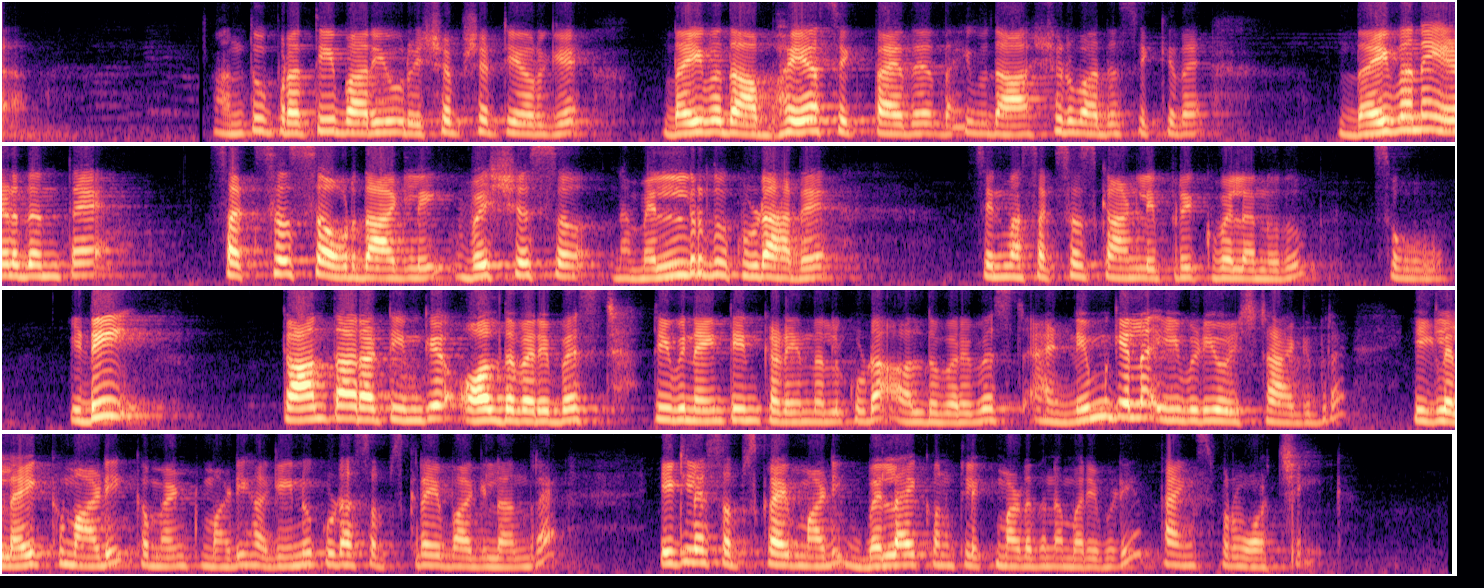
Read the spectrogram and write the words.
ಅಂತೂ ಪ್ರತಿ ಬಾರಿಯೂ ರಿಷಬ್ ಶೆಟ್ಟಿ ಅವ್ರಿಗೆ ದೈವದ ಅಭಯ ಸಿಗ್ತಾ ಇದೆ, ದೈವದ ಆಶೀರ್ವಾದ ಸಿಕ್ಕಿದೆ. ದೈವನೇ ಹೇಳದಂತೆ ಸಕ್ಸಸ್ ಅವ್ರದ್ದಾಗಲಿ ವಿಶಸ್ ನಮ್ಮೆಲ್ಲರದು ಕೂಡ ಅದೇ. ಸಿನಿಮಾ ಸಕ್ಸಸ್ ಕಾಣಲಿ ಪ್ರಿಕ್ವೆಲ್ ಅನ್ನೋದು. ಸೊ ಇಡೀ ಕಾಂತಾರ ಟೀಮ್ಗೆ all the very best T V nineteen ಕಡೆಯಿಂದಲೂ ಕೂಡ all the very best and ನಿಮಗೆಲ್ಲ ಈ ವಿಡಿಯೋ ಇಷ್ಟ ಆಗಿದ್ರೆ ಈಗಲೇ ಲೈಕ್ ಮಾಡಿ ಕಮೆಂಟ್ ಮಾಡಿ, ಹಾಗೆ ಇನ್ನೂ ಕೂಡ ಸಬ್ಸ್ಕ್ರೈಬ್ ಆಗಿಲ್ಲ ಅಂದರೆ ಈಗಲೇ ಸಬ್ಸ್ಕ್ರೈಬ್ ಮಾಡಿ ಬೆಲ್ ಐಕಾನ್ ಕ್ಲಿಕ್ ಮಾಡೋದನ್ನು ಮರಿಬೇಡಿ. Thanks for watching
